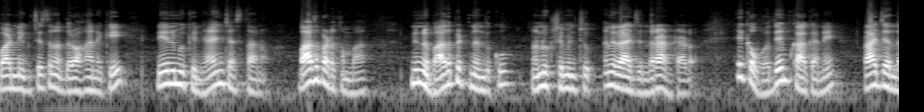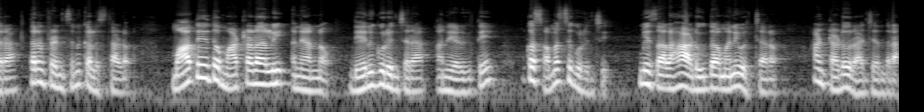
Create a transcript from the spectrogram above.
వాడు నీకు చేసిన ద్రోహానికి నేను మీకు న్యాయం చేస్తాను. బాధపడకమ్మా. నిన్ను బాధపెట్టినందుకు నన్ను క్షమించు అని రాజేంద్ర అంటాడు. ఇక ఉదయం కాగానే రాజేంద్ర తన ఫ్రెండ్స్ని కలుస్తాడు. మాతో ఏదో మాట్లాడాలి అని అన్నావు. దేని గురించరా అని అడిగితే ఒక సమస్య గురించి. మీ సలహా అడుగుదామని వచ్చాను అంటాడు రాజేంద్ర.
